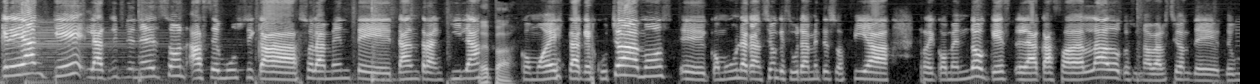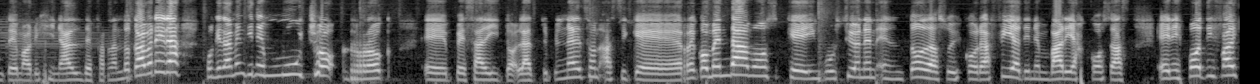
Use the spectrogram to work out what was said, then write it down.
Se crean que la Triple Nelson hace música solamente tan tranquila Epa. como esta que escuchamos, eh, como una canción que seguramente Sofía recomendó, que es La Casa de al lado, que es una versión de, de un tema original de Fernando Cabrera, porque también tiene mucho rock eh, pesadito, la Triple Nelson, así que recomendamos que incursionen en toda su discografía, tienen varias cosas en Spotify,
